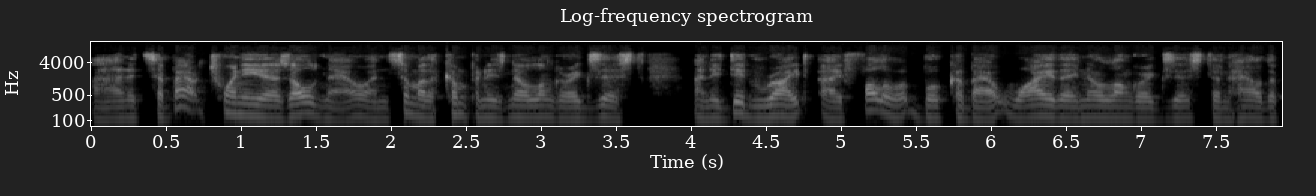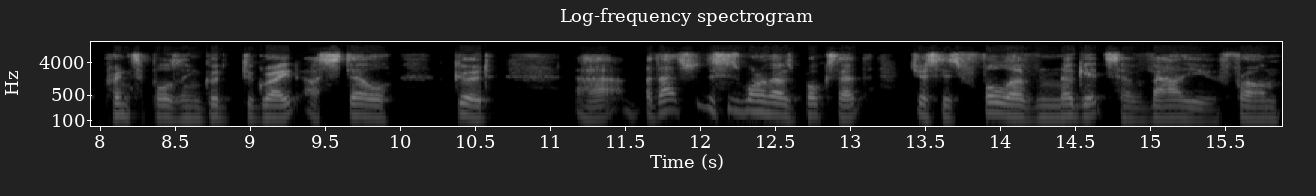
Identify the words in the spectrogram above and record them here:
And it's about 20 years old now and some of the companies no longer exist and he did write a follow-up book about why they no longer exist and how the principles in good to great are still good. Uh, but that's this is one of those books that just is full of nuggets of value from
